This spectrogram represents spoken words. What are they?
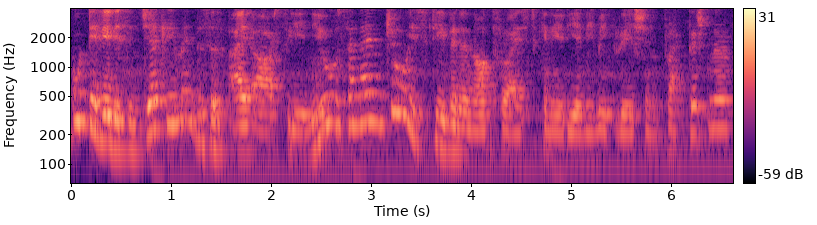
Good day, ladies and gentlemen. This is IRCA News, and I'm Joey Stephen, an authorized Canadian immigration practitioner,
